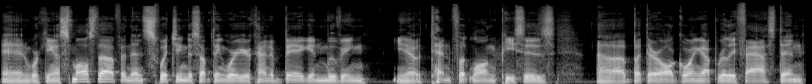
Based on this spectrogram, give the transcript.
and working on small stuff and then switching to something where you're kind of big and moving you know 10 foot long pieces uh, but they're all going up really fast and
